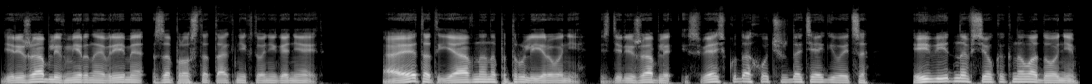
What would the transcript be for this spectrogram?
Дирижабли в мирное время за просто так никто не гоняет. А этот явно на патрулировании. С дирижабля и связь куда хочешь дотягивается. И видно все как на ладони.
